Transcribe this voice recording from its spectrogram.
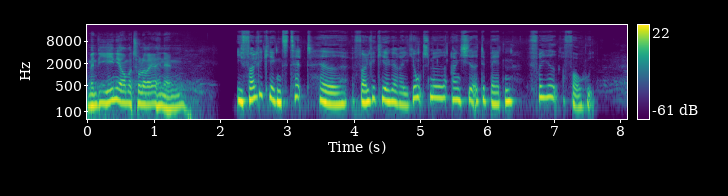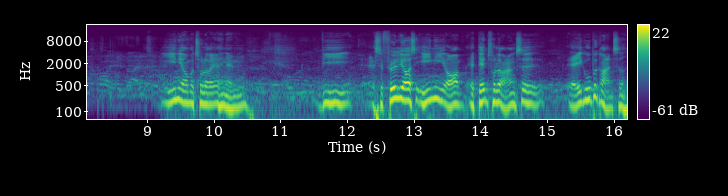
men vi er enige om at tolerere hinanden. I Folkekirkens telt havde Folkekirke og Religionsmøde arrangeret debatten Frihed og Forhud. Vi er enige om at tolerere hinanden. Vi er selvfølgelig også enige om, at den tolerance er ikke ubegrænset.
